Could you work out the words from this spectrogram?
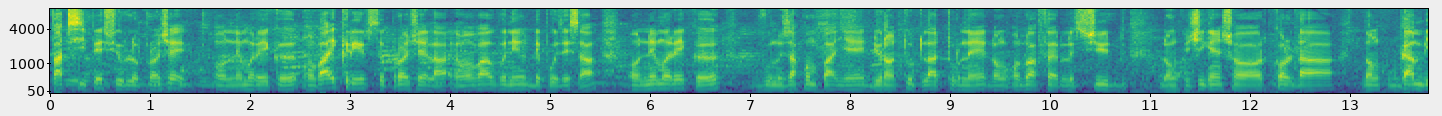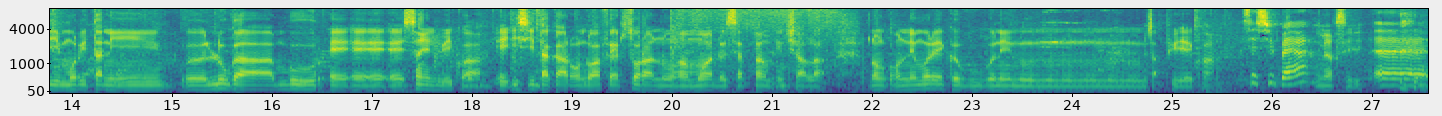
participe sur le projet. On aimerait que on va écrire ce projet-là et on va venir déposer ça. On aimerait que vous nous accompagnez durant toute la tournée. Donc on doit faire le sud, donc Ziguinchor, Kolda, donc Gambie, Mauritanie, euh, Louga, Mbour et, et- et Saint-Louis quoi. Et ici Dakar, on doit faire Sorano en mois de septembre, Inch'Allah. Donc on aimerait que vous venez nous, nous, nous, nous- nous appuyer quoi. C'est super. Merci. Euh,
